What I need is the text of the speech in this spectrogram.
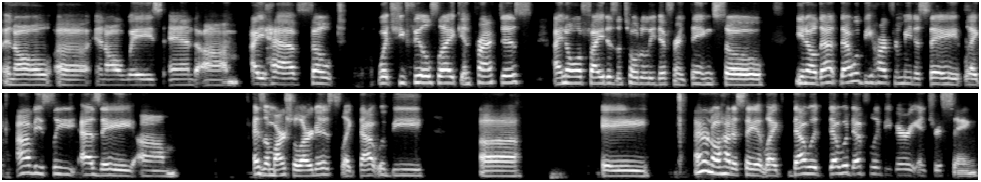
in all uh in all ways. And um i have felt what she feels like in practice. I know a fight is a totally different thing so you know that that would be hard for me to say like obviously as a um as a martial artist like that would be uh a i don't know how to say it like that would that would definitely be very interesting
